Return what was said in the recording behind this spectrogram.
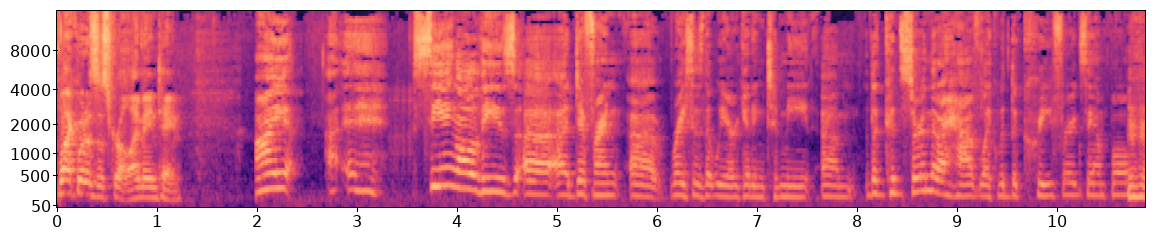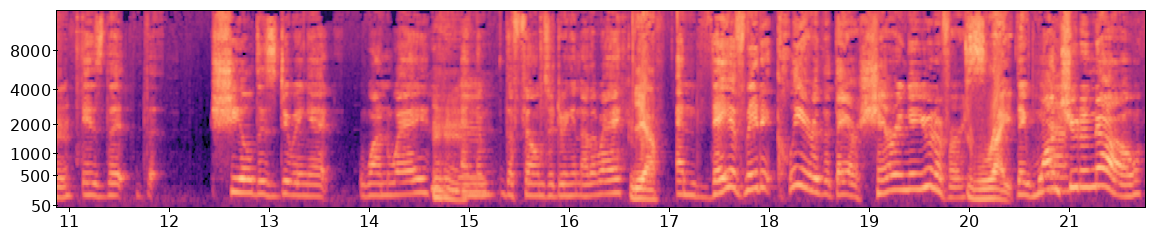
Black Widow's a Skrull. I maintain. I, I eh. Seeing all of these uh, uh, different uh, races that we are getting to meet. Um, the concern that I have, like with the Kree, for example, Mm-hmm. is that the Shield is doing it one way, and the, the films are doing it another way. Mm-hmm. Yeah. and they have made it clear that they are sharing a universe. Right. They want Yeah. you to know.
